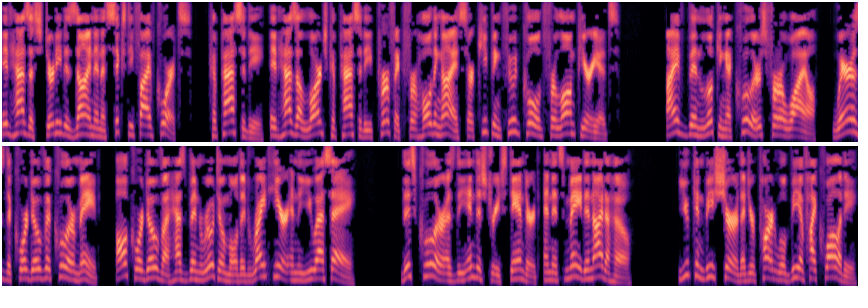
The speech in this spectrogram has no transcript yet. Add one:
It has a sturdy design and a 65 quarts capacity. It has a large capacity perfect for holding ice or keeping food cold for long periods. I've been looking at coolers for a while. Where is the Cordova cooler made? All Cordova has been rotomolded right here in the USA. This cooler is the industry standard, and it's made in Idaho. You can be sure that your part will be of high quality.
